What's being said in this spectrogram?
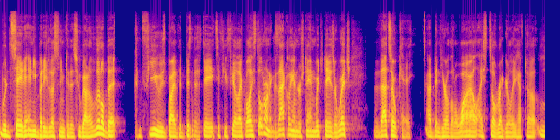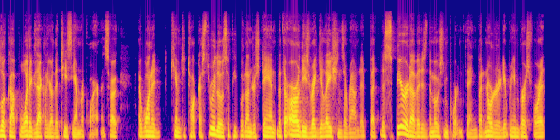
would say to anybody listening to this who got a little bit confused by the business dates, if you feel like, well, I still don't exactly understand which days are which, that's okay. I've been here a little while. I still regularly have to look up what exactly are the TCM requirements. So I, I wanted Kim to talk us through those so people would understand that there are these regulations around it. But the spirit of it is the most important thing. But in order to get reimbursed for it,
